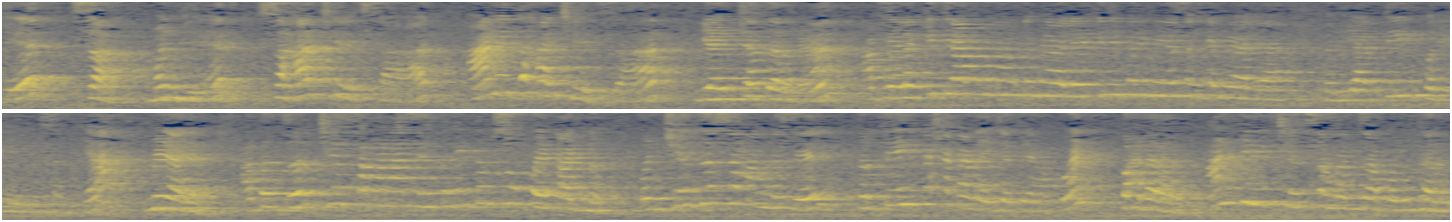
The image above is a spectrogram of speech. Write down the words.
छेद सात. म्हणजे सहा छेद सात आणि दहा छेद सात यांच्या दरम्यान आपल्याला किती अपूर्णांक मिळाले किती परिमेय संख्या मिळाल्या? तर या तीन परिमेय संख्या मिळाल्या. आता जर छेद समान असेल तर एकदम सोपं आहे काढणं. पण छेद जर समान नसेल तर तेही कशा काढायच्या ते आपण पाहणार आहोत आणखी एक छेद समानचं आपण उदाहरण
